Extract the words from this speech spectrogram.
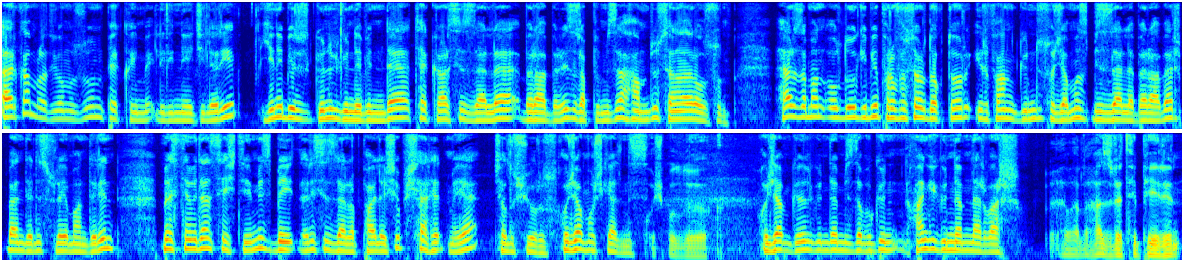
Erkam Radyomuzun pek kıymetli dinleyicileri yeni bir gönül gündeminde tekrar sizlerle beraberiz. Rabbimize hamdü senalar olsun. Her zaman olduğu gibi Profesör Doktor İrfan Gündüz hocamız bizlerle beraber ben Deniz Süleyman Derin Mesnevi'den seçtiğimiz beyitleri sizlerle paylaşıp şerh etmeye çalışıyoruz. Hocam hoş geldiniz. Hoş bulduk. Hocam gönül gündemimizde bugün hangi gündemler var? Vallahi Hazreti Pir'in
